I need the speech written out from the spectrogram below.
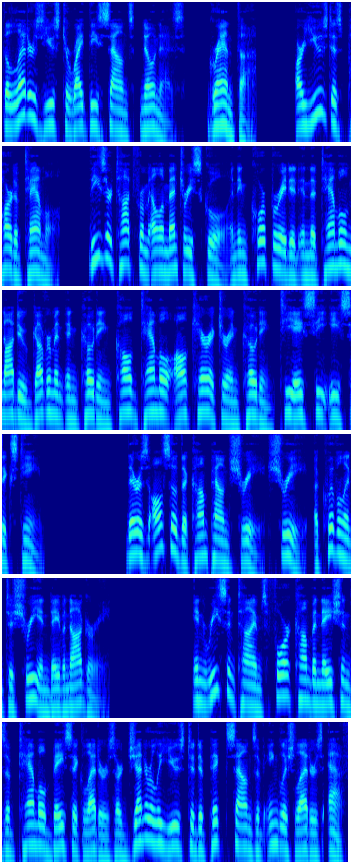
The letters used to write these sounds, known as grantha, are used as part of Tamil. These are taught from elementary school and incorporated in the Tamil Nadu government encoding called Tamil All-Character Encoding TACE 16. There is also the compound Shri, Shri equivalent to Shri in Devanagari. In recent times four combinations of Tamil basic letters are generally used to depict sounds of English letters f,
